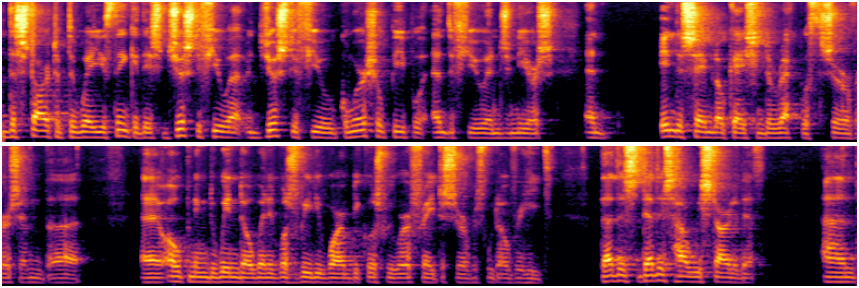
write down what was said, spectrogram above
the startup the way you think it is just a few uh, just a few commercial people and a few engineers and in the same location direct with servers and uh, uh, opening the window when it was really warm because we were afraid the servers would overheat. That is that is how we started it. And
